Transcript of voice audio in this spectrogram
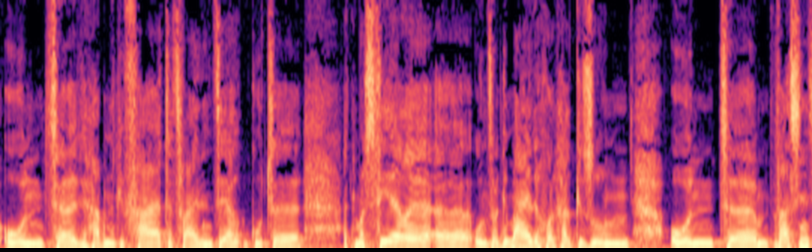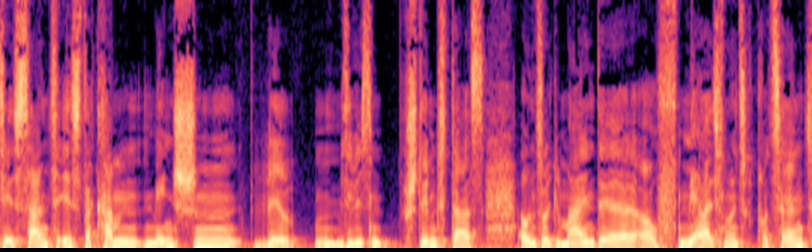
und äh, wir haben gefeiert. Das war eine sehr gute Atmosphäre. Äh, unsere Gemeindehall hat gesungen. Und äh, was interessant ist, da kamen Menschen, wir, Sie wissen bestimmt, dass unsere Gemeinde auf mehr als 90 Prozent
